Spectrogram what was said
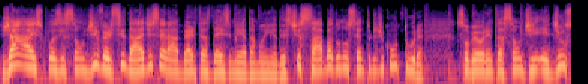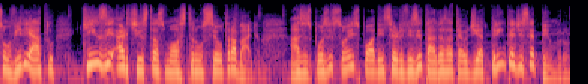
Já a exposição Diversidade será aberta às 10h30 da manhã deste sábado no Centro de Cultura. Sob a orientação de Edilson Viriato, 15 artistas mostram seu trabalho. As exposições podem ser visitadas até o dia 30 de setembro.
